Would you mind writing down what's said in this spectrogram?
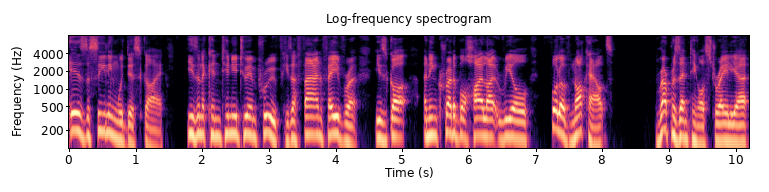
is the ceiling with this guy? He's going to continue to improve. He's a fan favorite. He's got an incredible highlight reel full of knockouts representing Australia.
